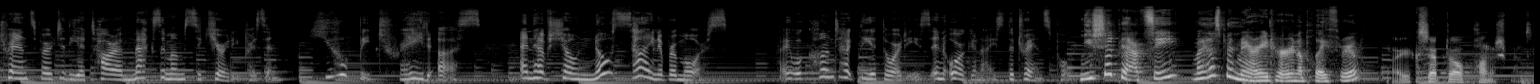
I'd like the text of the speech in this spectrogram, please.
Transfer to the Atara Maximum Security Prison. You betrayed us and have shown no sign of remorse. I will contact the authorities and organize the transport. You should, Patsy. My husband married her in a playthrough. I accept all punishment,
